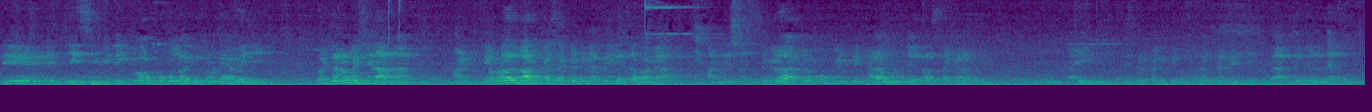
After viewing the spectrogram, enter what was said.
ते जे सी बीने किंवा पोगलाने तोडण्याऐवजी कटर मशीन आणा आणि तेवढाच भाग कसा कट करता याचा बघा. आणि त्याचं सगळं आपलं कॉन्क्रीट ते खराब होऊन जाईल रस्ता खराब होईल. काही नगरपालिकेने सुद्धा करण्याची फार गरज आहे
